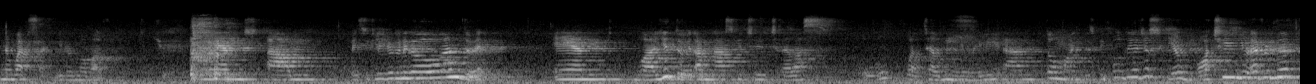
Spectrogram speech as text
in a website with your mobile phone. And um, basically you're going to go and do it. And while you do it, I'm going to ask you to tell us all, well, tell me really, and don't mind these people. They're just here watching your every move,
